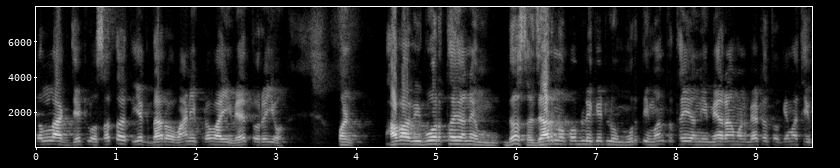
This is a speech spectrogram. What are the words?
કલાક જેટલો સતત એક ધારો વાણી પ્રવાહી વહેતો રહ્યો. પણ ભાવા વિભોર થઈ અને દસ હજારનો પબ્લિક એટલું મૂર્તિમંત થઈ અને મેં મેરામણ બેઠો તો કે એમાંથી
